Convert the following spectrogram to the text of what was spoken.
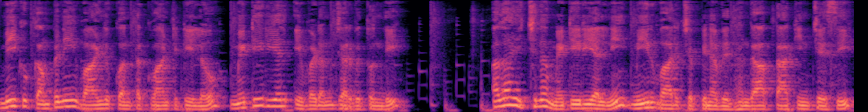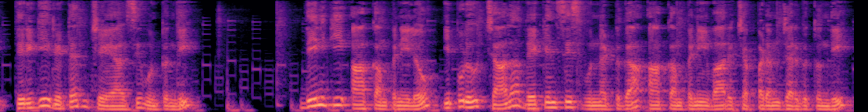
మీకు కంపెనీ వాళ్ళు కొంత క్వాంటిటీలో మెటీరియల్ ఇవ్వడం జరుగుతుంది. అలా ఇచ్చిన మెటీరియల్ని మీరు వారు చెప్పిన విధంగా ప్యాకింగ్ చేసి తిరిగి రిటర్న్ చేయాల్సి ఉంటుంది. దీనికి ఆ కంపెనీలో ఇప్పుడు చాలా వేకెన్సీస్ ఉన్నట్టుగా ఆ కంపెనీ వారు చెప్పడం జరుగుతుంది.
